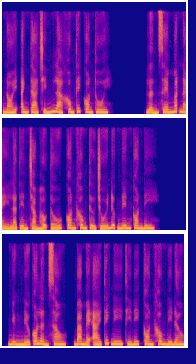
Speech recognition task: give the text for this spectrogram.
nói anh ta chính là không thích con thôi. Lần xem mắt này là tiền trảm hậu tấu, con không từ chối được nên con đi. Nhưng nếu có lần sau, ba mẹ ai thích đi thì đi con không đi đâu.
